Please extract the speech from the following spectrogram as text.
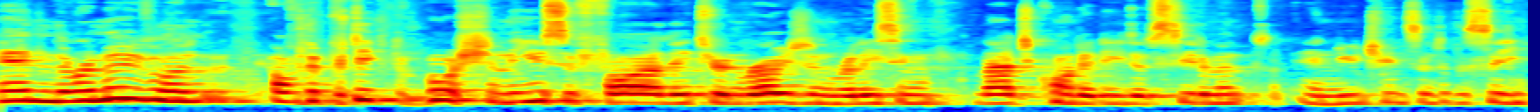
think. And the removal of the protective bush and the use of fire led to erosion, releasing large quantities of sediment and nutrients into the sea.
